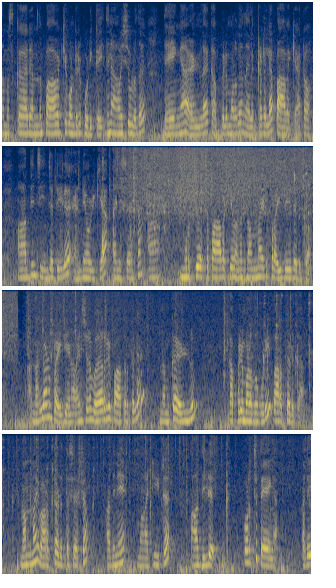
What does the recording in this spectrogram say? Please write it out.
നമസ്കാരം. ഇന്ന് പാവയ്ക്ക കൊണ്ടൊരു പൊടിക്കൈ. ഇതിനാവശ്യമുള്ളത് തേങ്ങ എള്ള കപ്പലമുളക് നിലക്കടല പാവയ്ക്ക കേട്ടോ. ആദ്യം ചീഞ്ചട്ടിയിൽ എണ്ണ ഒഴിക്കുക. അതിനുശേഷം ആ മുറിച്ച് വെച്ച പാവയ്ക്ക വന്നിട്ട് നന്നായിട്ട് ഫ്രൈ ചെയ്തെടുക്കുക. നല്ലോണം ഫ്രൈ ചെയ്യണം. അതിനുശേഷം വേറൊരു പാത്രത്തിൽ നമുക്ക് എള്ളും കപ്പലും മുളകും കൂടി വറുത്തെടുക്കാം. നന്നായി വറുത്തെടുത്ത ശേഷം അതിനെ മാറ്റിയിട്ട് അതിൽ കുറച്ച് തേങ്ങ അതേ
